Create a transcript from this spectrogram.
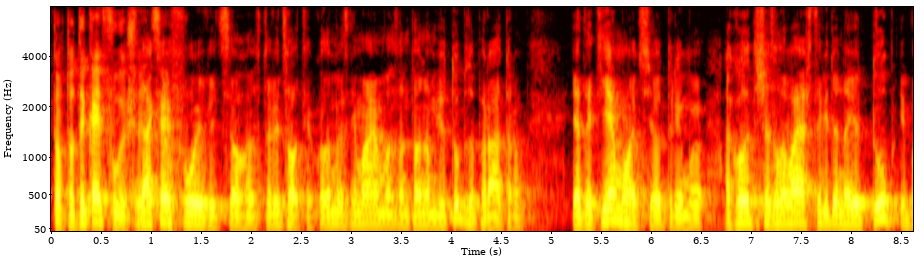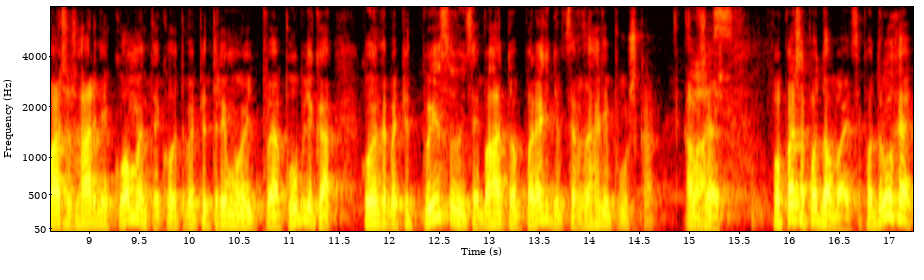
Тобто ти кайфуєш від Я цього. кайфую від цього 100%. Коли ми знімаємо з Антоном YouTube з оператором, я такі емоції отримую. А коли ти ще заливаєш це відео на YouTube і бачиш гарні коменти, коли тебе підтримують твоя публіка, коли на тебе підписуються і багато переглядів, це взагалі пушка. А Клас. вже ж. По-перше, подобається. По-друге,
